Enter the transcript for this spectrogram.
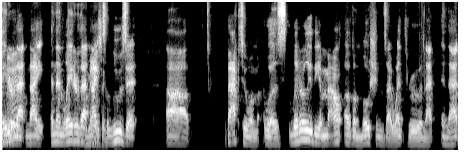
later Mhm. that night and then later that Amazing. night to lose it uh back to him was literally the amount of emotions I went through in that in that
